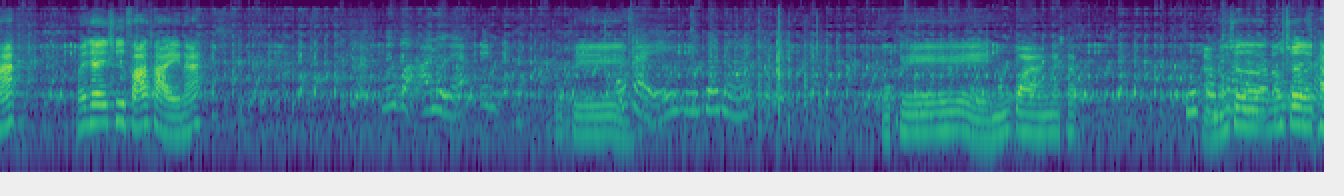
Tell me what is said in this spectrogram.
ฮะไม่ใช่ชื่อฟ้าใสนะ นึกว่าเอาอยู่แล้วไม่ โอ เคต้องใส่มีเพื่อนน้อย โอเค น้องกวางนะครับทุกคอ่าน้องเชอชบน้องเชอท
